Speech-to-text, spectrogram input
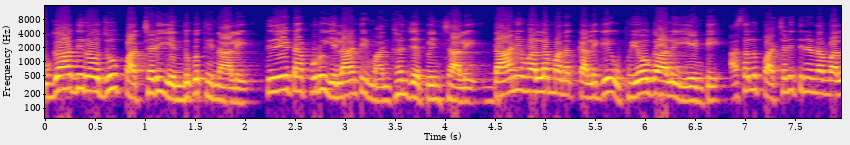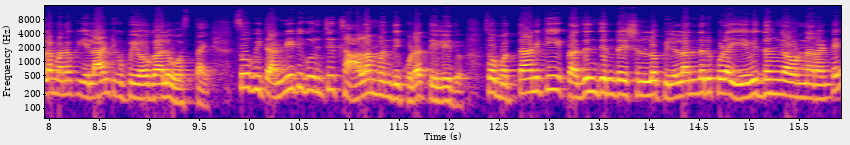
ఉగాది రోజు పచ్చడి ఎందుకు తినాలి? తినేటప్పుడు ఎలాంటి మంత్రం జపించాలి? దానివల్ల మనకు కలిగే ఉపయోగాలు ఏంటి? అసలు పచ్చడి తినడం వల్ల మనకు ఎలాంటి ఉపయోగాలు వస్తాయి? సో వీటన్నిటి గురించి చాలామంది కూడా తెలియదు సో మొత్తానికి ప్రజెంట్ జనరేషన్లో పిల్లలందరూ కూడా ఏ విధంగా ఉన్నారంటే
